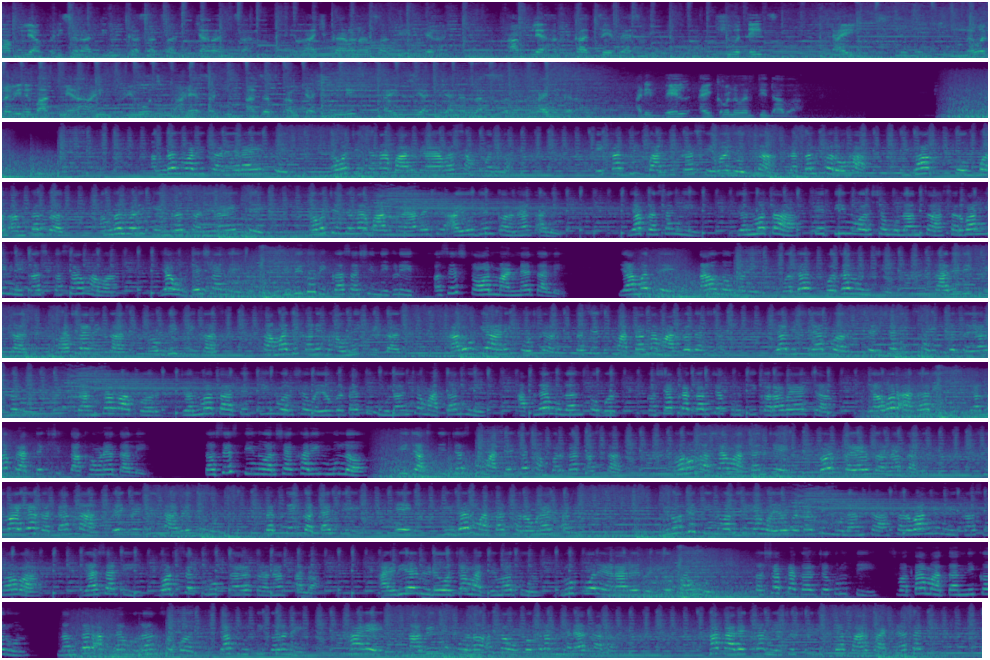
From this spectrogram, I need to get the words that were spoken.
आपल्या परिसरातील विकासाचा विचारांचा राजकारणाचा वेध घेणार आपल्या हक्काचे व्यासपीठ. शिवतेज टाइम्स. नवनवीन बातम्या आणि व्हिडिओज पाहण्यासाठी आजच आमच्या शिंदे टाइम्स या चॅनलला सबस्क्राईब करा आणि बेल आयकॉनवरती दाबा. अंगणवाडी कणेरा येथे नवचेतना बालमेळावा संपन्न. एकात्मिक बालविकास सेवा योजना प्रकल्प रोहा विभाग कोकण अंतर्गत अंगणवाडी केंद्र सणेरा येथे नवचेतना बाल मेळाव्याचे आयोजन करण्यात आले. या प्रसंगी जन्मतः ते तीन वर्ष मुलांचा सर्वांगीण विकास कसा व्हावा या उद्देशाने विविध विकासाशी निगडीत असे स्टॉल मांडण्यात आले. यामध्ये नाव नोंदणी वजन वजन उंची शारीरिक विकास भाषा विकास बौद्धिक विकास सामाजिक आणि भावनिक विकास आरोग्य आणि पोषण तसेच मातांना मार्गदर्शन या विषयांवर शैक्षणिक साहित्य तयार करून त्यांचा वापर जन्मता ते तीन वर्ष वयोगटातील मुलांच्या मातांनी आपल्या मुलांसोबत कशा प्रकारच्या कृती करावयाच्या यावर आधारित त्यांना प्रात्यक्षिक दाखवण्यात आले. तसेच तीन वर्षाखालील मुलं ही जास्तीत जास्त मातेच्या संपर्कात असतात. म्हणून अशा मातांचे गट तयार करण्यात आले. शिवाय या गटांना वेगवेगळी नावे देऊन प्रत्येक गटाची एक लीडर माता ठरवण्यात आली. झिरो ते तीन वर्ष या वयोगटातील मुलांचा सर्वांगीण विकास व्हावा यासाठी व्हॉट्सअप ग्रुप तयार करण्यात आला. आयडिया व्हिडिओच्या माध्यमातून ग्रुपवर येणारे व्हिडिओ पाहून तशा प्रकारच्या कृती स्वतः मातांनी करून नंतर आपल्या मुलांसोबत त्या कृती करणे हा एक नाविन्यपूर्ण असा उपक्रम घेण्यात आला. हा कार्यक्रम यशस्वीरित्या पार पाडण्यासाठी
